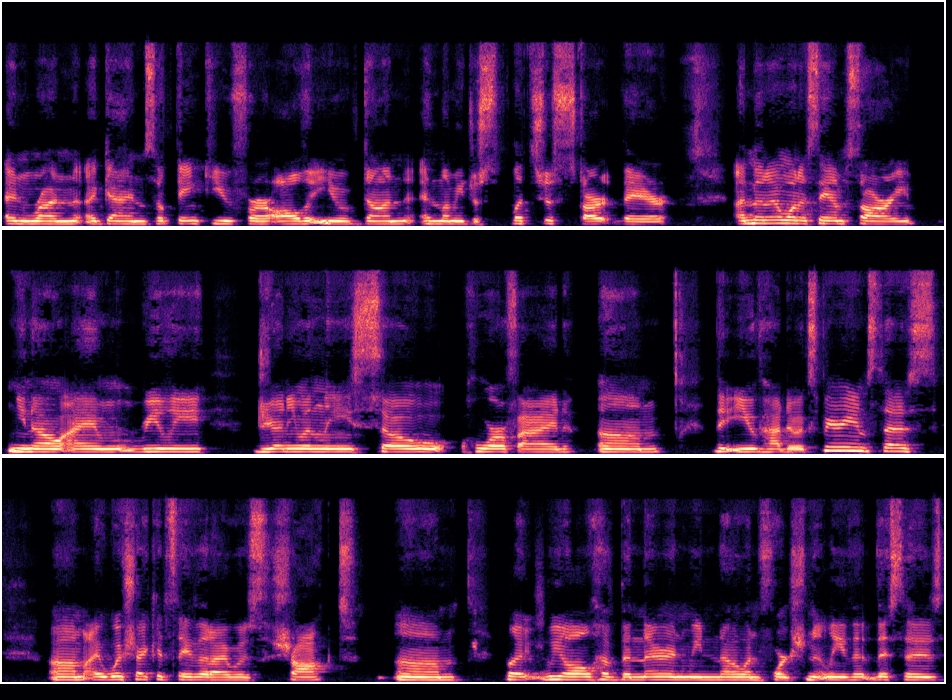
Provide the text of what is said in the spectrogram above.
and run again. So thank you for all that you have done. And let me just, let's just start there. And then I want to say I'm sorry. You know, I am really genuinely so horrified um, that you've had to experience this. Um, I wish I could say that I was shocked, um, but we all have been there, and we know, unfortunately, that this is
